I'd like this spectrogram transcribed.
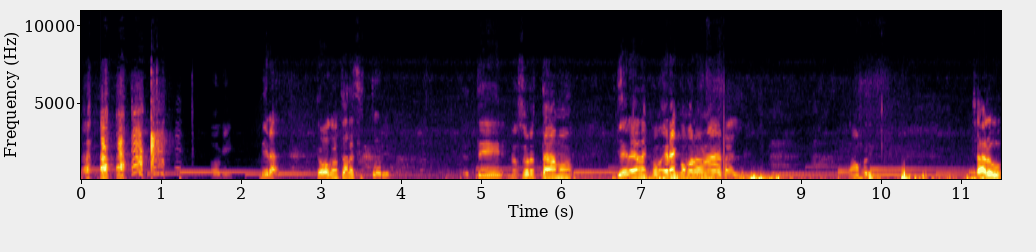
ok, mira, te voy a contar esa historia. Este, nosotros estábamos, ya eran como, eran como las 1 de la tarde. Hombre, Salud.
